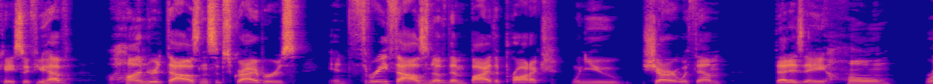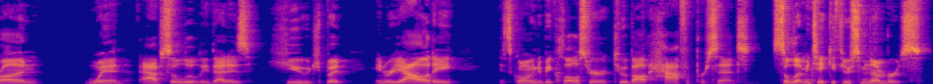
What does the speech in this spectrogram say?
Okay, so if you have 100,000 subscribers and 3,000 of them buy the product when you share it with them, that is a home run win. Absolutely. That is huge. But in reality, it's going to be closer to about half a percent. So let me take you through some numbers.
